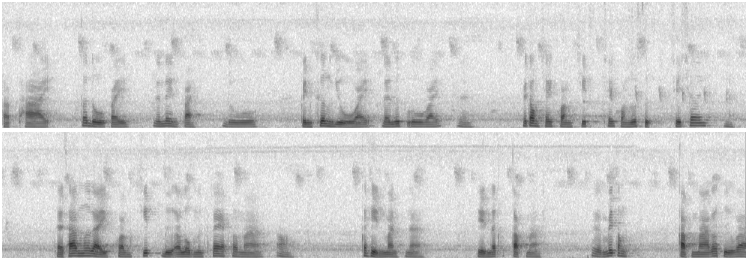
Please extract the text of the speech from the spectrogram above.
ขับถ่าย ก็ดูไปเล่นๆไป ดูเป็นเครื่องอยู่ไว้และลึกรู้ไว้นะไม่ต้องใช้ความคิดใช้ความรู้สึกเฉยๆนะแต่ถ้าเมื่อไหร่ความคิดหรืออารมณ์มันแทรกเข้ามาอ๋อก็เห็นมันนะเห็นแล้วก็กลับมาเออไม่ต้อง กลับมาก็คือว่า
